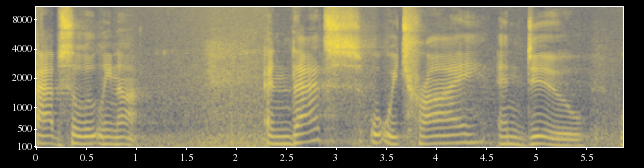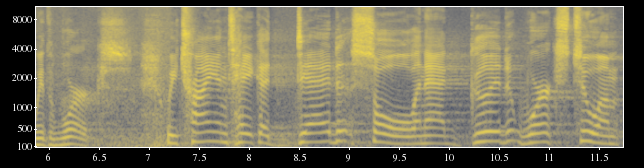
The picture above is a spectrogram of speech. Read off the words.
Absolutely not. And that's what we try and do with works. We try and take a dead soul and add good works to them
